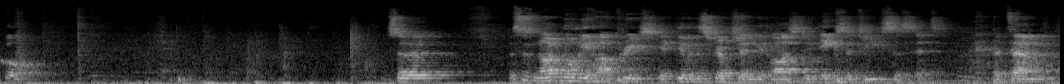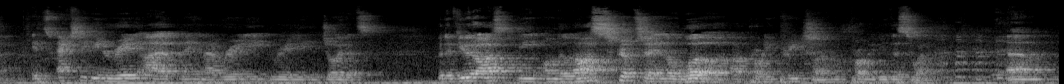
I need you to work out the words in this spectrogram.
Cool. So, this is not normally how preach, get given the scripture and get asked to exegesis it. But um, it's actually been really eye opening and I've really, really enjoyed it. But if you had asked me on the last scripture in the world I'd probably preach on, would probably be this one. Um,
